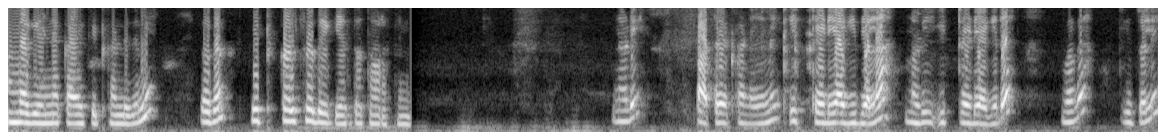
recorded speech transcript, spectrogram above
ಹಂಗಾಗಿ ಎಣ್ಣೆ ಕಾಯಕ್ಕೆ ಇಟ್ಕೊಂಡಿದೀನಿ ಇವಾಗ ಹಿಟ್ಟು ಕಲ್ಸೋದು ಹೇಗೆ ಅಂತ ತೋರಿಸ್ತೀನಿ. ನೋಡಿ, ಪಾತ್ರೆ ಇಟ್ಕೊಂಡಿದೀನಿ ಹಿಟ್ಟು ರೆಡಿ ಆಗಿದೆಯಲ್ಲ, ನೋಡಿ ಹಿಟ್ಟು ರೆಡಿ ಆಗಿದೆ. ಇವಾಗ ಇದರಲ್ಲಿ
